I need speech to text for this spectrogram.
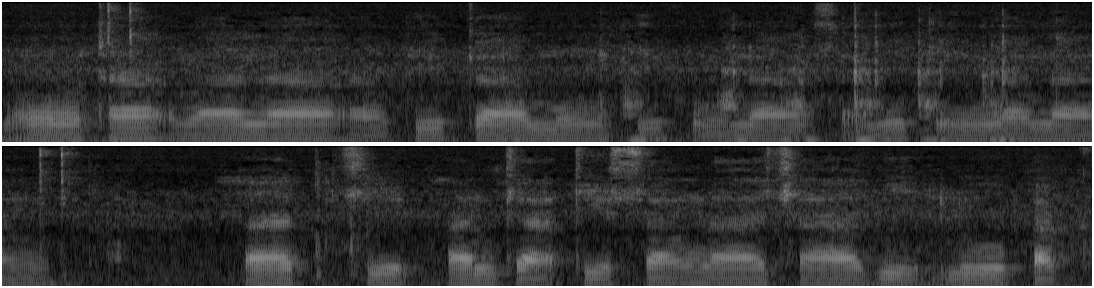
โมทะมานาอภิกามุภิกุนางสมิติวานังปัจฉิปัญจทิสังราชาวิรูปโค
